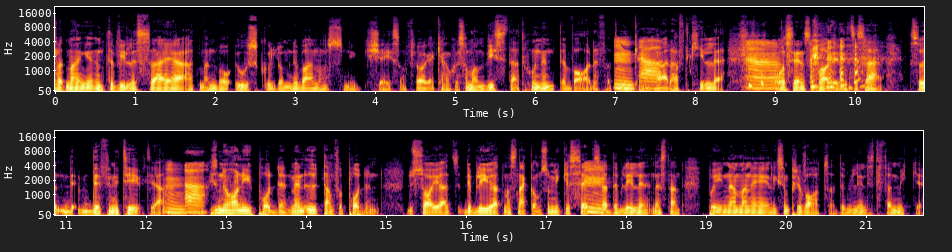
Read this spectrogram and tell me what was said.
För att man inte ville säga att man var oskuld om det var någon snygg tjej som frågade kanske, som man visste att hon inte var det för att hon kanske Ja. hade haft kille. Och sen så var det lite så här, Så de- definitivt ja. Ja. Så Nu har ni ju podden, men utanför podden, du sa ju att det blir ju att man snackar om så mycket sex att det blir li- nästan, på, när man är liksom privat, så att det blir lite för mycket.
